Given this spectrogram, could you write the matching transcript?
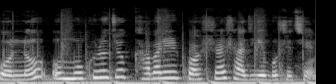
পণ্য ও মুখরোচক খাবারের পসরা সাজিয়ে বসেছেন।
